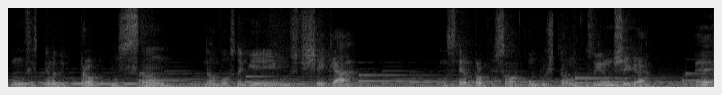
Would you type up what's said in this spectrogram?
com um sistema de propulsão não conseguiríamos chegar, um sistema de propulsão a combustão, não conseguiríamos chegar é,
